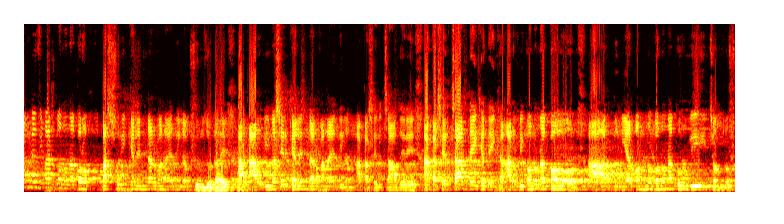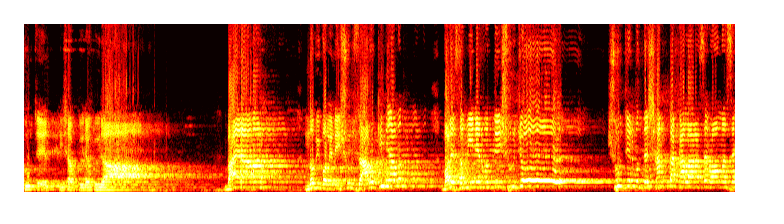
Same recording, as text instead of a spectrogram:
ইংরেজি মাস গণনা করো, বাৎসরিক ক্যালেন্ডার বানায় দিলাম সূর্যটারে, আর আরবি মাসের ক্যালেন্ডার বানায় দিলাম আকাশের চাঁদের। আকাশের চাঁদ দেখা দেখা আরবি গণনা কর, আর দুনিয়ার অন্য গণনা করবি, চন্দ্র সূর্যের হিসাব কইরা কইরা। ভাইরা আমার নবী বলেন, এই সূর্য আরও কি নিয়ামত? বলে, জমিনের মধ্যে সূর্য। সূর্যের মধ্যে সাতটা কালার আছে, রং আছে।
